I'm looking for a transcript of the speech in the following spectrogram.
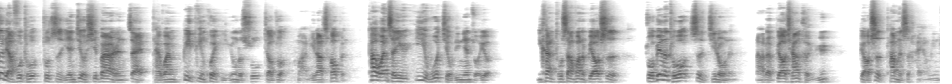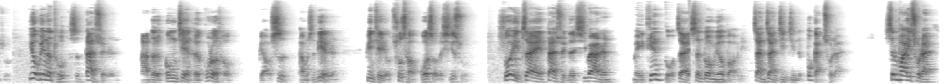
这两幅图出自研究西班牙人在台湾必定会引用的书，叫做《马尼拉抄本》，它完成于一五九零年左右。你看图上方的标示，左边的图是基隆人拿着标枪和鱼，表示他们是海洋民族；右边的图是淡水人拿着弓箭和骷髅头，表示他们是猎人，并且有出草国手的习俗。所以在淡水的西班牙人每天躲在圣多米欧堡里，战战兢兢的不敢出来，生怕一出来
